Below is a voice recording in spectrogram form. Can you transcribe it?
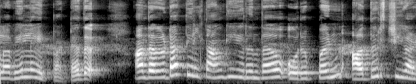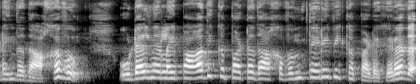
அளவில் ஏற்பட்டது. அந்த இடத்தில் தங்கியிருந்த ஒரு பெண் அதிர்ச்சி அடைந்ததாகவும் உடல்நிலை பாதிக்கப்பட்டதாகவும் தெரிவிக்கப்படுகிறது.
